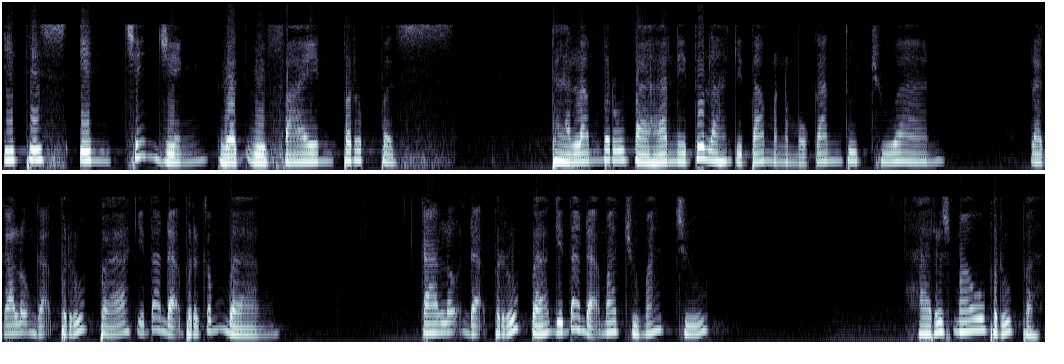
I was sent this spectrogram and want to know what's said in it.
it is in changing that we find purpose. Dalam perubahan itulah kita menemukan tujuan. Lah kalau nggak berubah kita nggak berkembang kalau tidak berubah, kita tidak maju-maju. Harus mau berubah.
